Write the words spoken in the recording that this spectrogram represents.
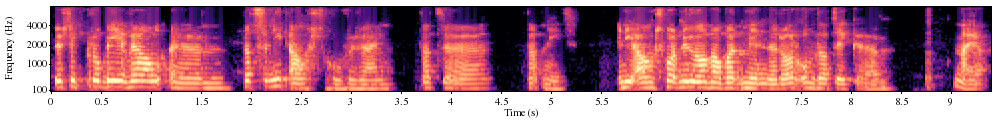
Dus ik probeer wel um, dat ze niet angstig hoeven zijn. Dat, uh, dat niet. En die angst wordt nu al wel wat minder hoor, omdat ik, nou ja,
